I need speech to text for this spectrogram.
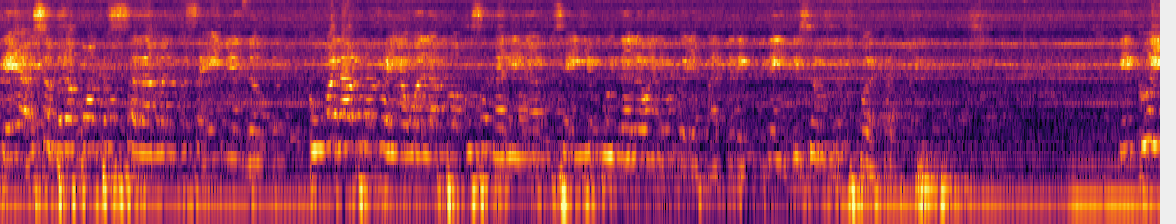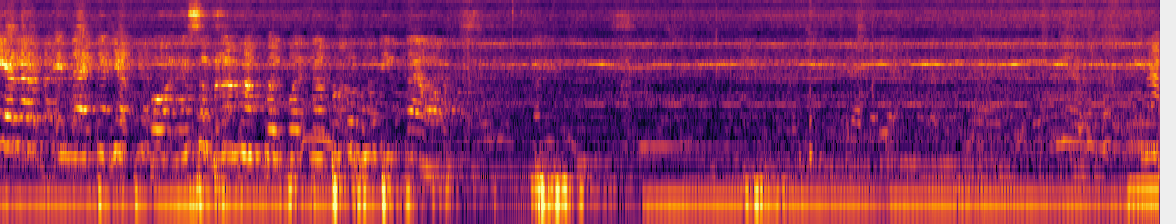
Kaya sobra po ang pasasalamat ko sa inyo, Dok. Kung wala po kayo, wala po ako sa kanina. Sa inyo pong dalawa ni Patrick. Thank you so much po, Dok. Kay Kuya Rat and Ate Jack po, na sobrang humble po at napakabuting tao. Na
